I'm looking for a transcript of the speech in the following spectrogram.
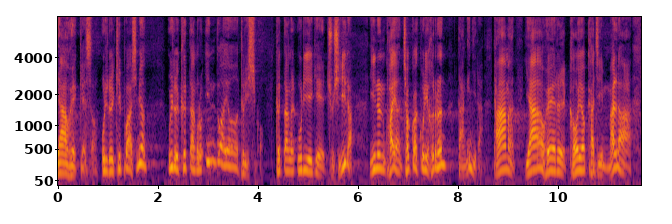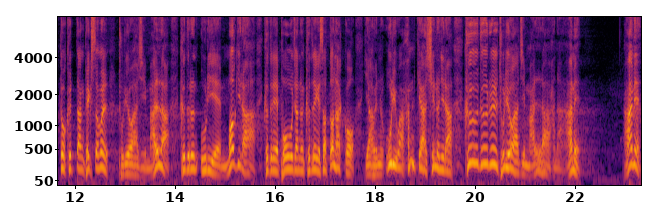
야훼께서 우리를 기뻐하시면 우리를 그 땅으로 인도하여 들이시고 그 땅을 우리에게 주시리라. 이는 과연 적과 꿀이 흐르는 땅이니라. 다만 야훼를 거역하지 말라. 또 그 땅 백성을 두려워하지 말라. 그들은 우리의 먹이라. 그들의 보호자는 그들에게서 떠났고 야훼는 우리와 함께 하시느니라. 그들을 두려워하지 말라 하나. 아멘. 아멘.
